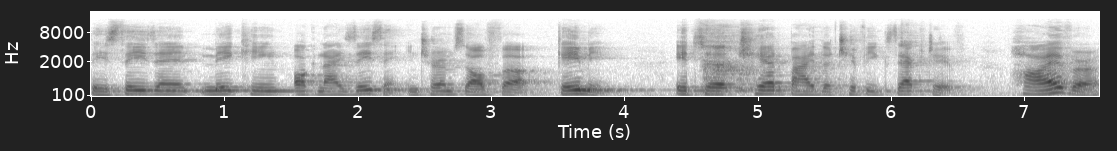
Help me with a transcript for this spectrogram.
decision-making organization in terms of uh, gaming. It's uh, chaired by the chief executive. However,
